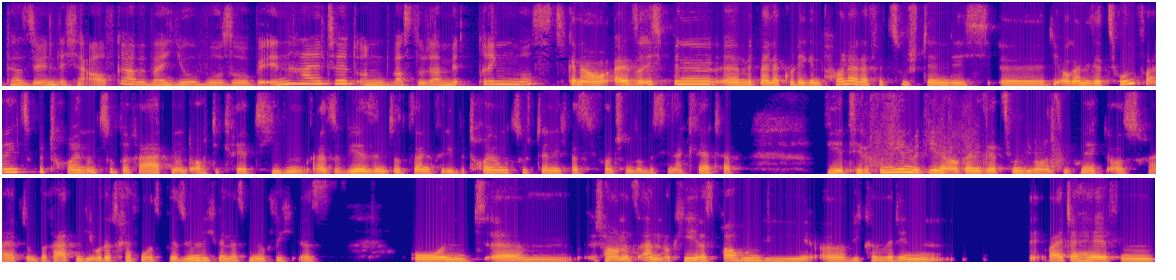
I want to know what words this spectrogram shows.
persönliche Aufgabe bei Juvo so beinhaltet und was du da mitbringen musst? Genau, also ich bin äh, mit meiner Kollegin Paula dafür zuständig, äh, die Organisation vor allen Dingen zu betreuen und zu beraten und auch die Kreativen. Also wir sind sozusagen für die Betreuung zuständig, was ich vorhin schon so ein bisschen erklärt habe. Wir telefonieren mit jeder Organisation, die bei uns ein Projekt ausschreibt und beraten die oder treffen uns persönlich, wenn das möglich ist und ähm, schauen uns an, okay, was brauchen die, äh, wie können wir denen weiterhelfen,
